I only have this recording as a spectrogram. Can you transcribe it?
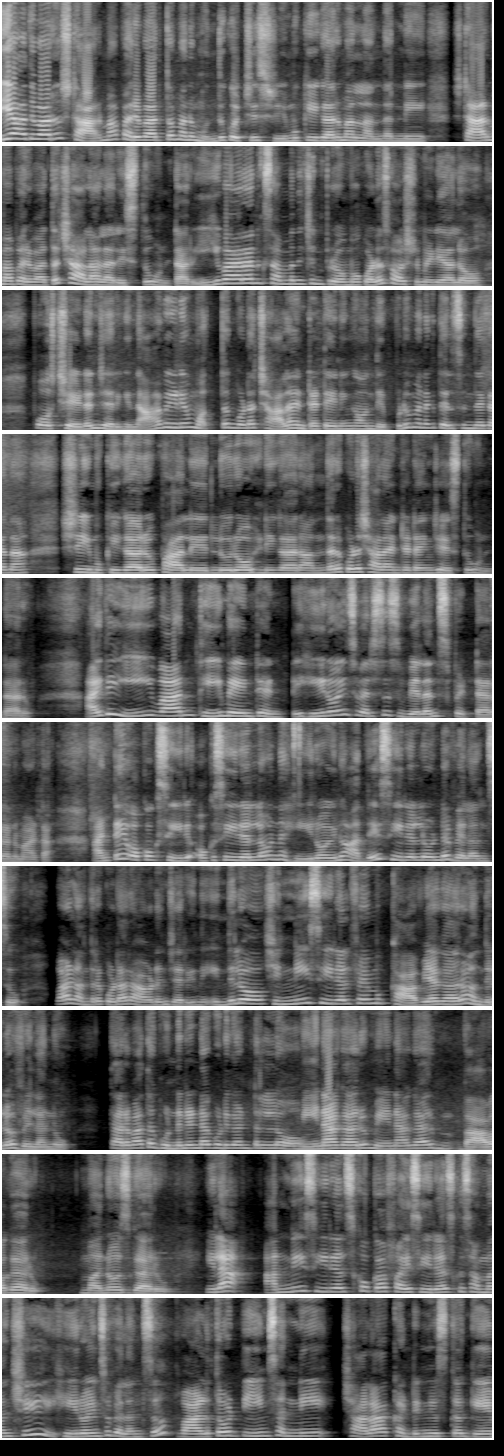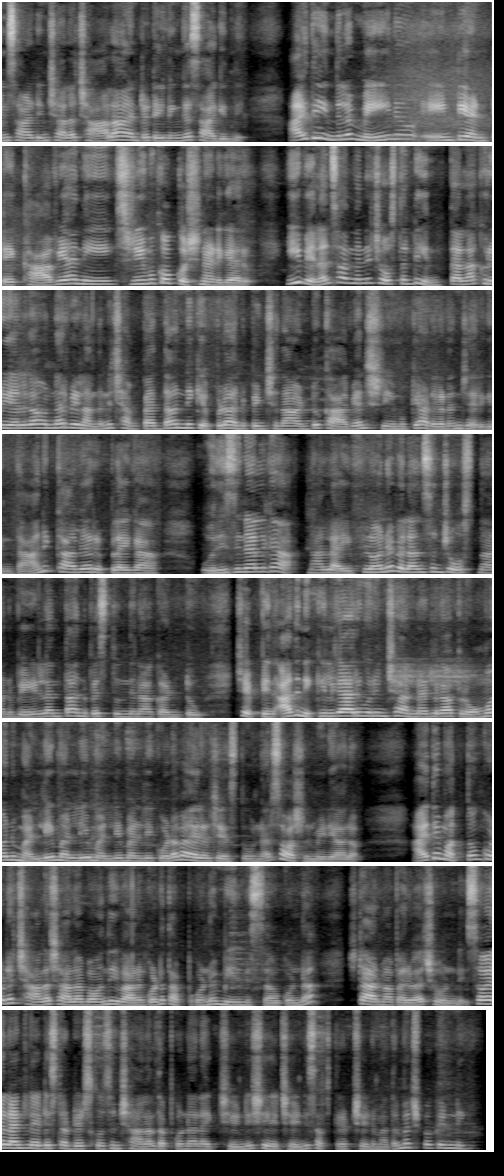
ప్రతి ఆదివారం స్టార్ మా పరివార్తో మనం ముందుకొచ్చి శ్రీముఖి గారు మనల్ని అందరినీ స్టార్ మా పరివార్తో చాలా అలరిస్తూ ఉంటారు. ఈ వారానికి సంబంధించిన ప్రోమో కూడా సోషల్ మీడియాలో పోస్ట్ చేయడం జరిగింది. ఆ వీడియో మొత్తం కూడా చాలా ఎంటర్టైనింగ్గా ఉంది. ఎప్పుడు మనకు తెలిసిందే కదా శ్రీముఖి గారు పాలేర్లు రోహిణి గారు అందరూ కూడా చాలా ఎంటర్టైన్ చేస్తూ ఉంటారు. అయితే ఈ వారం థీమ్ ఏంటంటే హీరోయిన్స్ వర్సెస్ విలన్స్ పెట్టారనమాట అంటే ఒక్కొక్క సీరియల్ ఒక సీరియల్లో ఉన్న హీరోయిన్ అదే సీరియల్లో ఉండే విలన్స్. వాళ్ళందరూ కూడా రావడం జరిగింది. ఇందులో చిన్ని సీరియల్ ఫేమ్ కావ్య గారు అందులో విలను. తర్వాత గుండె నిండా గుడిగంటల్లో మీనా గారు మీనా గారు బావగారు మనోజ్ గారు. ఇలా అన్ని సీరియల్స్కి ఒక ఫైవ్ సీరియల్స్కి సంబంధించి హీరోయిన్స్ విలన్స్ వాళ్ళతో టీమ్స్ అన్నీ చాలా కంటిన్యూస్గా గేమ్స్ ఆడించాలా చాలా ఎంటర్టైనింగ్గా సాగింది. అయితే ఇందులో మెయిన్ ఏంటి అంటే కావ్యాని శ్రీముఖ ఒక క్వశ్చన్ అడిగారు. ఈ విలన్స్ అందరినీ చూస్తుంటే ఇంతలా క్రూయల్గా ఉన్నారు. వీళ్ళందరినీ చంపేద్దాం నీకు ఎప్పుడు అనిపించదా అంటూ కావ్యాన్ని శ్రీముఖి అడగడం జరిగింది. దానికి కావ్య రిప్లైగా ఒరిజినల్గా నా లైఫ్లోనే విలన్స్ని చూస్తున్నాను. వీళ్ళంతా అనిపిస్తుంది నాకంటూ చెప్పింది. అది నిఖిల్ గారి గురించి అన్నట్లుగా ప్రోమోని మళ్ళీ మళ్ళీ మళ్ళీ మళ్ళీ కూడా వైరల్ చేస్తూ ఉన్నారు సోషల్ మీడియాలో. అయితే మొత్తం కూడా చాలా చాలా బాగుంది. ఈ వారం కూడా తప్పకుండా మీరు మిస్ అవ్వకుండా స్టార్ మా పరివార్ చూడండి. సో ఇలాంటి లేటెస్ట్ అప్డేట్స్ కోసం ఛానల్ తప్పకుండా లైక్ చేయండి షేర్ చేయండి సబ్స్క్రైబ్ చేయడం మాత్రం మర్చిపోకండి.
